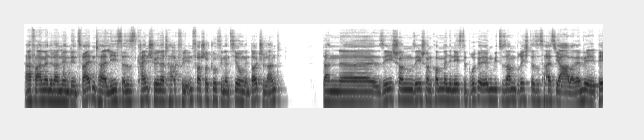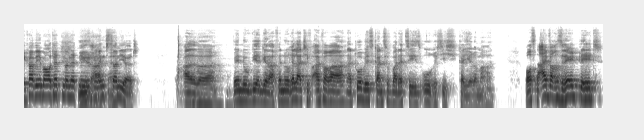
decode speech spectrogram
Ja, vor allem, wenn du dann den, den zweiten Teil liest, das ist kein schöner Tag für die Infrastrukturfinanzierung in Deutschland. Dann äh, sehe ich schon, sehe ich schon kommen, wenn die nächste Brücke irgendwie zusammenbricht, dass es heißt, ja, aber wenn wir PKW-Maut hätten, dann hätten wir schon längst ne? saniert. Also, wenn du, wie gesagt, wenn du relativ einfacher Natur bist, kannst du bei der CSU richtig Karriere machen. Brauchst ein einfaches Weltbild,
